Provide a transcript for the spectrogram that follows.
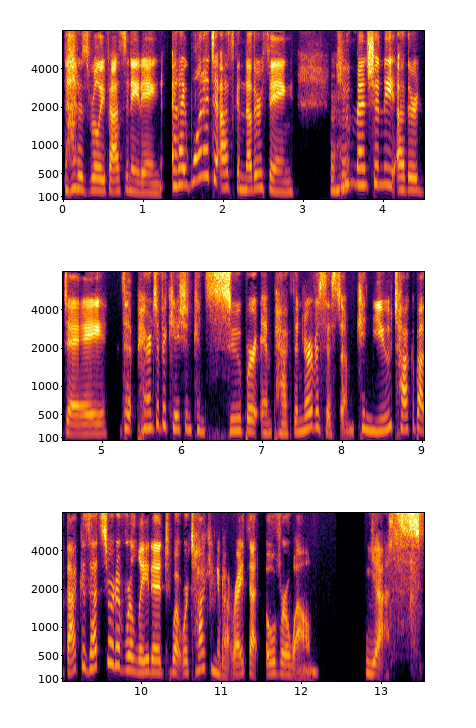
that is really fascinating. And i wanted to ask another thing. Mhm. you mentioned the other day that parentification can super impact the nervous system. Can you talk about that? Because that's sort of related to what we're talking about right? That overwhelm. Yes.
